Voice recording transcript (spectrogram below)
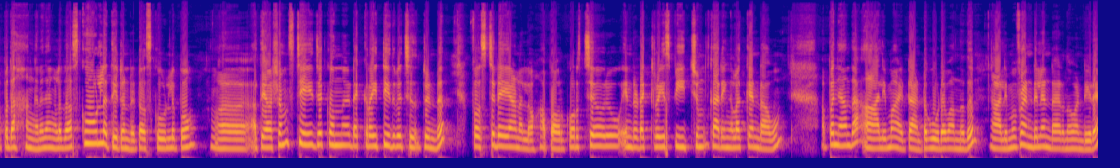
അപ്പോൾ ദാ അങ്ങനെ ഞങ്ങളിതാ സ്കൂളിൽ എത്തിയിട്ടുണ്ട് കേട്ടോ സ്കൂളിലിപ്പം അത്യാവശ്യം സ്റ്റേജൊക്കെ ഒന്ന് ഡെക്കറേറ്റ് ചെയ്ത് വെച്ചിട്ടുണ്ട്. ഫസ്റ്റ് ഡേ ആണല്ലോ. അപ്പോൾ അവർക്ക് കുറച്ച് ഒരു ഇൻട്രൊഡക്ടറി സ്പീച്ചും കാര്യങ്ങളൊക്കെ ഉണ്ടാവും. അപ്പം ഞാൻ എന്താ ആലിമായിട്ടാണ് കേട്ടോ കൂടെ വന്നത്. ആലിമ ഫ്രണ്ടിലുണ്ടായിരുന്നു വണ്ടിയുടെ.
